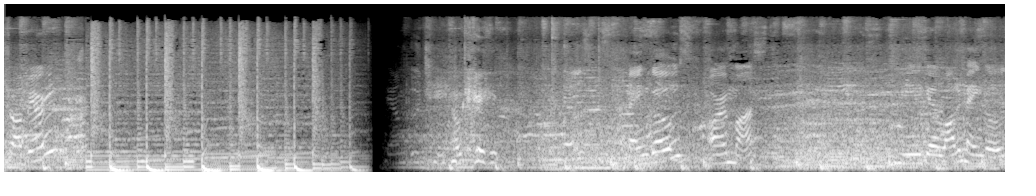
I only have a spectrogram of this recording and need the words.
Strawberry? Okay. Mangoes are a must. You need to get a lot of mangoes.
